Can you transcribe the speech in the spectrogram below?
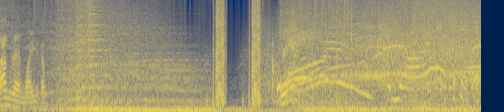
ต้านแรงไว้นะครับแล้วตา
